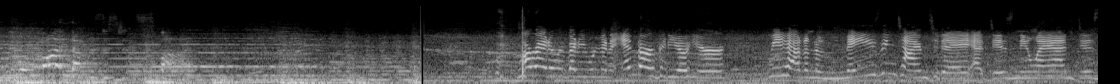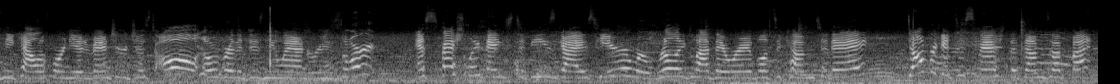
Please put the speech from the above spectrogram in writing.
We will find that resistant spy. All right, everybody, we're gonna end our video here. We had an amazing time today at Disneyland, Disney California Adventure, just all over the Disneyland Resort. Especially thanks to these guys here. We're really glad they were able to come today. Don't forget to smash the thumbs up button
